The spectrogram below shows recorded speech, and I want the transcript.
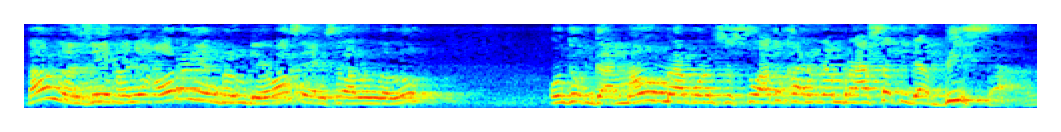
Tahu nggak sih, hanya orang yang belum dewasa yang selalu ngeluh untuk nggak mau melakukan sesuatu karena merasa tidak bisa.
